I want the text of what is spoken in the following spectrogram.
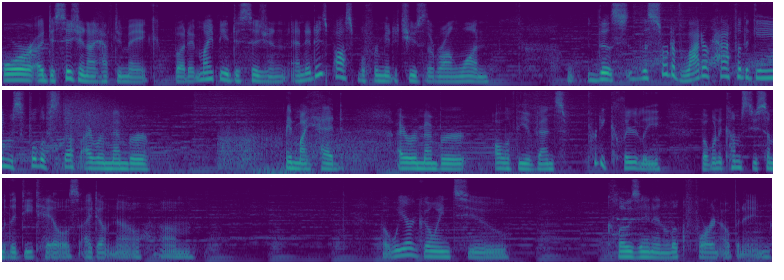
or a decision I have to make, but it might be a decision, and it is possible for me to choose the wrong one. The, the sort of latter half of the game is full of stuff I remember in my head. I remember all of the events pretty clearly, but when it comes to some of the details, I don't know. Um, but we are going to close in and look for an opening.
